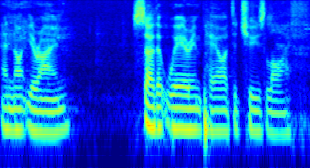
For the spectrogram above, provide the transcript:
and not your own, so that we're empowered to choose life.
